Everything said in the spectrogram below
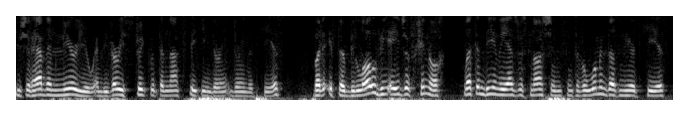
you should have them near you and be very strict with them not speaking during during the tkiyas. But if they're below the age of chinuch, let them be in the Ezras Nashim, since if a woman doesn't hear tkiyas,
